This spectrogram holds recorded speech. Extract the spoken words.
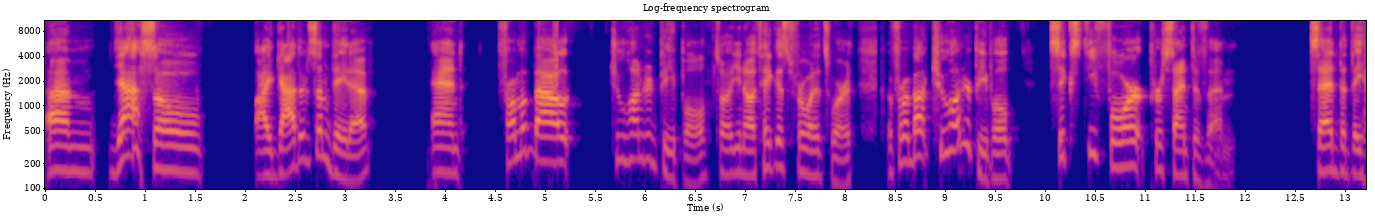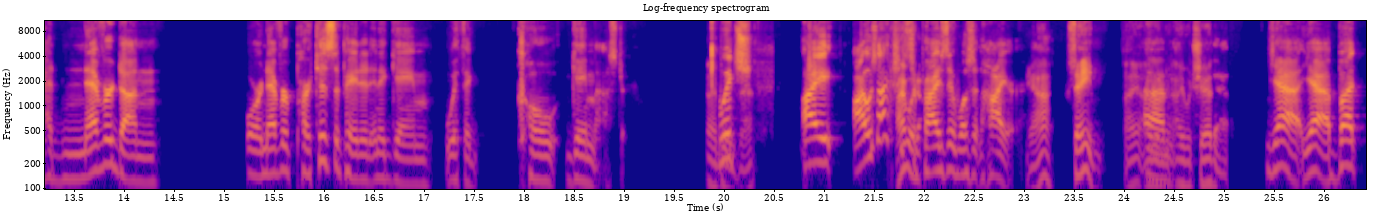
Um, yeah, so I gathered some data, and from about 200 people, so you know, take this for what it's worth, but from about 200 people, 64% of them said that they had never done or never participated in a game with a co game master. I Which that. I I was actually would- surprised it wasn't higher. Yeah, same. I, I, Um, would, I would share that. Yeah, yeah, but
